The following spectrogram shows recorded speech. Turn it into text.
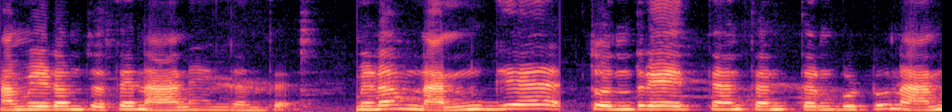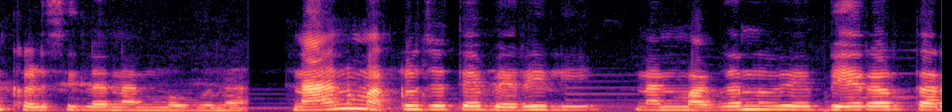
ಆ ಮೇಡಮ್ ಜೊತೆ ನಾನೇ ಹೆಂಗಂತೆ? ಮೇಡಮ್, ನನ್ಗೆ ತೊಂದರೆ ಐತೆ ಅಂತಂದ್ಬಿಟ್ಟು ನಾನು ಕಳ್ಸಿಲ್ಲ ನನ್ನ ಮಗುನ. ನಾನು ಮಕ್ಳ ಜೊತೆ ಬೆರೀಲಿ ನನ್ನ ಮಗನೂ ಬೇರೆಯವ್ರ ತರ.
